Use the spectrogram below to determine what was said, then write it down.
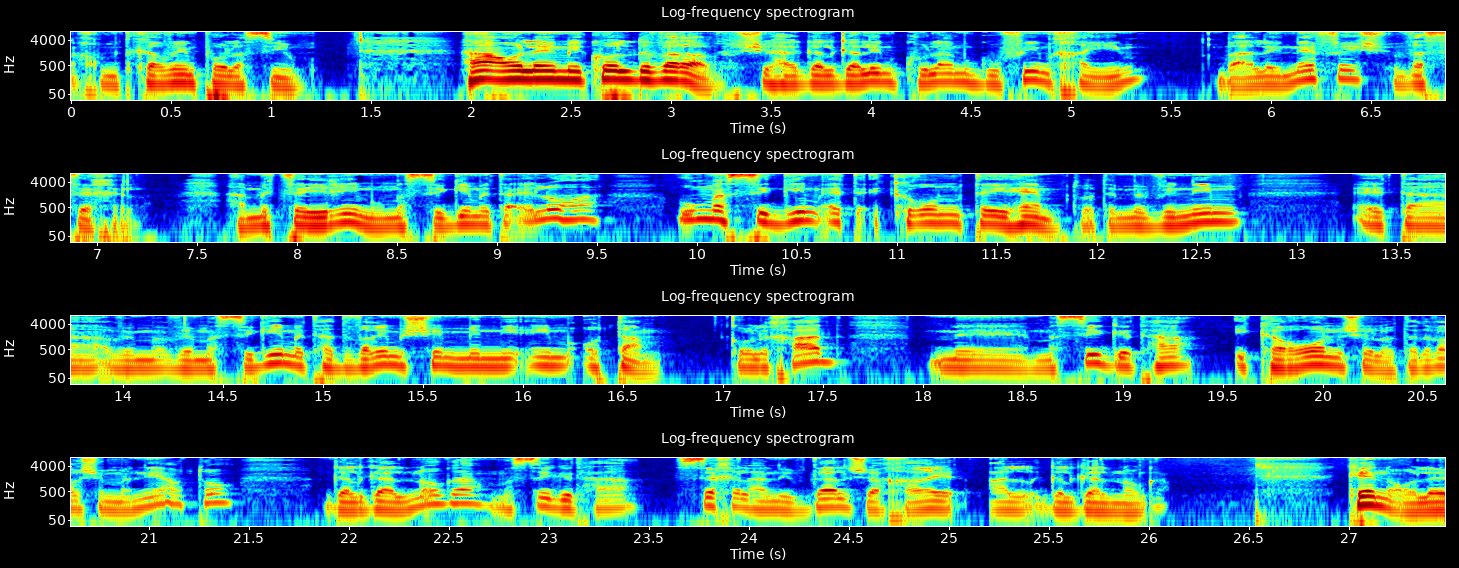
אנחנו מתקרבים פה לסיום. העולה מכל דבריו, שהגלגלים כולם גופים חיים, בעלי נפש ושכל, המציירים ומשיגים את האלוה, ומשיגים את עקרונותיהם. זאת אומרת, הם מבינים את ה... ומשיגים את הדברים שמניעים אותם. כל אחד משיג את העיקרון שלו, את הדבר שמניע אותו, גלגל נוגה, משיג את השכל הנבדל שאחראי על גלגל נוגה. כן עולה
